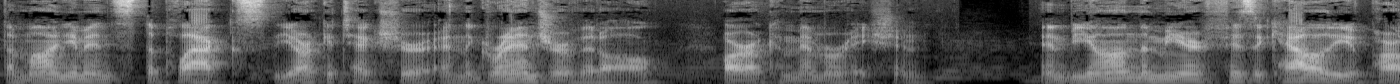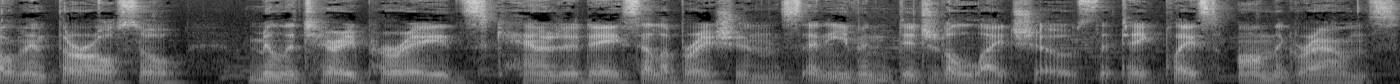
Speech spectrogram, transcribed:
The monuments, the plaques, the architecture, and the grandeur of it all are a commemoration. And beyond the mere physicality of Parliament, there are also military parades, Canada Day celebrations, and even digital light shows that take place on the grounds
